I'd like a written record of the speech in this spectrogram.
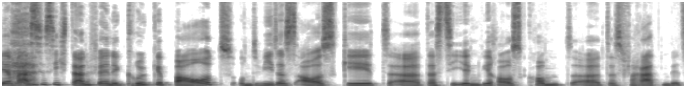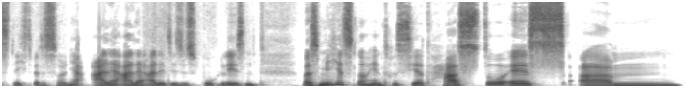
Ja, was sie sich dann für eine Krücke baut und wie das ausgeht, äh, dass sie irgendwie rauskommt, äh, das verraten wir jetzt nicht, weil das sollen ja alle, alle, alle dieses Buch lesen. Was mich jetzt noch interessiert, hast du es, ähm,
